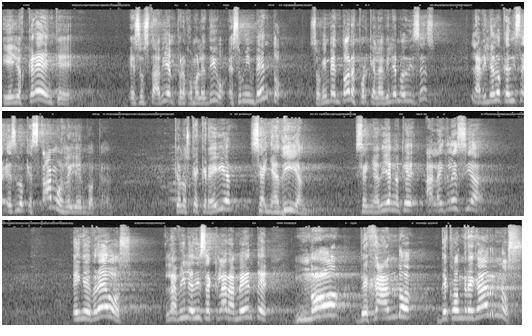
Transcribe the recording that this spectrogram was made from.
Y ellos creen que eso está bien, pero como les digo, es un invento. Son inventores porque la Biblia no dice eso. La Biblia lo que dice es lo que estamos leyendo acá. Que los que creían se añadían. Se añadían a qué? A la iglesia. En Hebreos, la Biblia dice claramente, no dejando de congregarnos.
